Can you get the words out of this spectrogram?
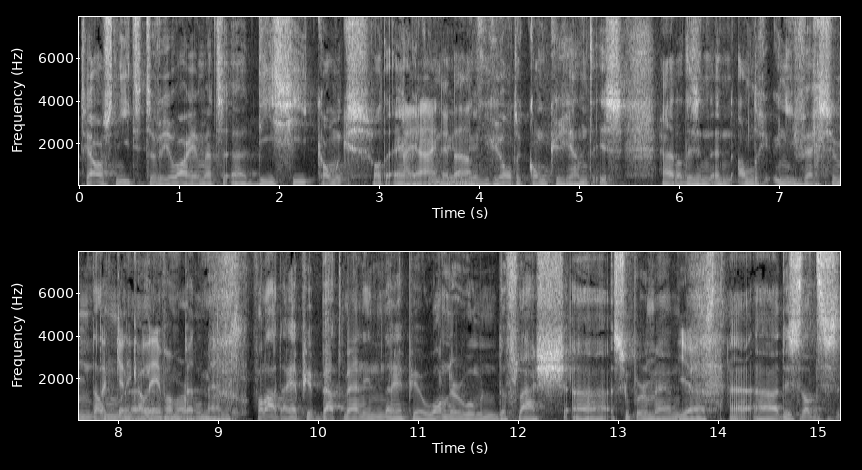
trouwens niet te verwarren met eh, DC Comics, wat eigenlijk Ah ja, een, een, een grote concurrent is. Hè, dat is een, een ander universum dan... Dat ken ik eh, alleen van Marvel. Batman. Voilà, daar heb je Batman in, daar heb je Wonder Woman, The Flash, Superman. Juist. Dus dat is,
